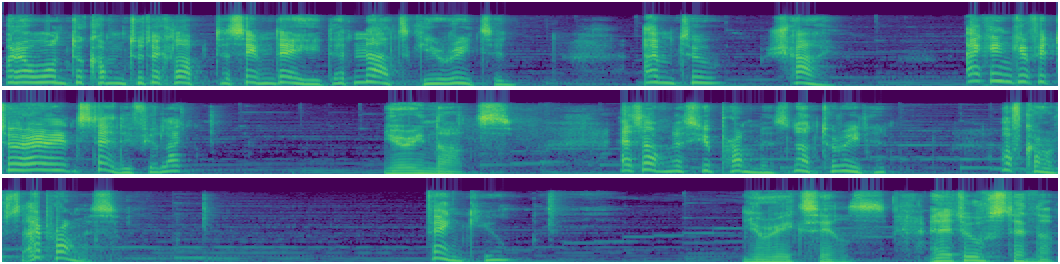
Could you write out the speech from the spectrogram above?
But I want to come to the club the same day that Natsuki reads it. I'm too shy. I can give it to her instead if you like, Yuri nods. as long as you promise not to read it. Of course, I promise. Thank you. Yuri exhales, and the two stand up.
